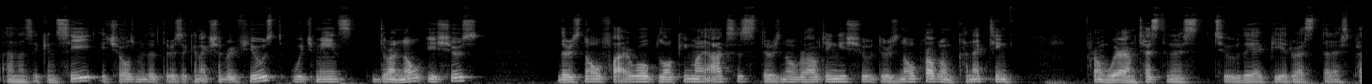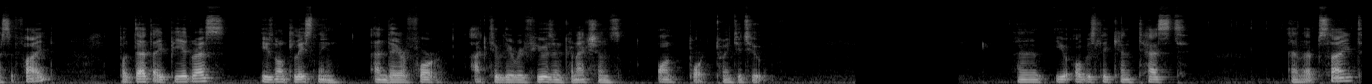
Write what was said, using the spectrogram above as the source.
And as you can see, it shows me that there is a connection refused, which means there are no issues. There is no firewall blocking my access. There is no routing issue. There is no problem connecting from where I'm testing this to the IP address that I specified, but that IP address is not listening and therefore actively refusing connections on port 22. Um, you obviously can test a website,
